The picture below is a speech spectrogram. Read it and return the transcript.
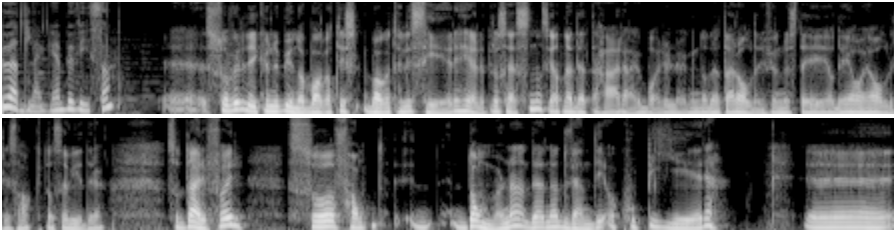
ødelegge bevisene. eh, så ville de kunne begynne å bagatellisere hele prosessen og si at nei, dette her er jo bare løgn, og dette har aldri funnet sted, og det har jeg aldri sagt, osv. Så, videre. så derfor så fant dommerne det nødvendig å kopiere eh,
